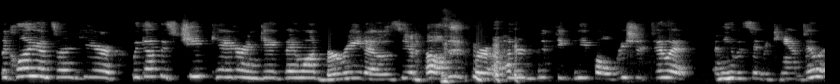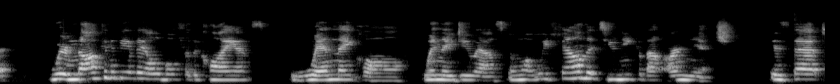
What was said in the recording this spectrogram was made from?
The clients aren't here. We got this cheap catering gig. They want burritos, you know, for 150 people. We should do it. And he would say, We can't do it. We're not going to be available for the clients when they call, when they do ask. And what we found that's unique about our niche is that,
